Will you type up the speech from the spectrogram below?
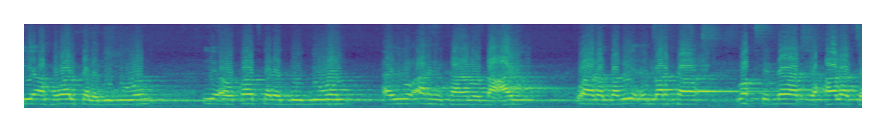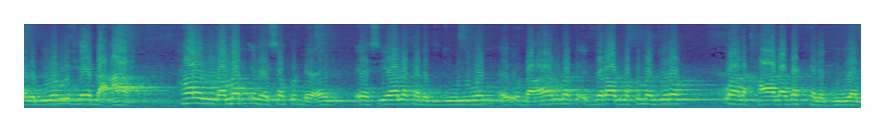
iyo axwaal kala duduwan iyo awqaad kala duduwan ayuu arrinkaanu dhacay waana dabiici marka waqti dheer iyo xaalaad kala duwan wixii dhacaa hal namad inaysan ku dhicin ee siyaalo kala duduwan ay u dhacaan marka idiraabna kuma jiro waana xaalado kala duwan.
